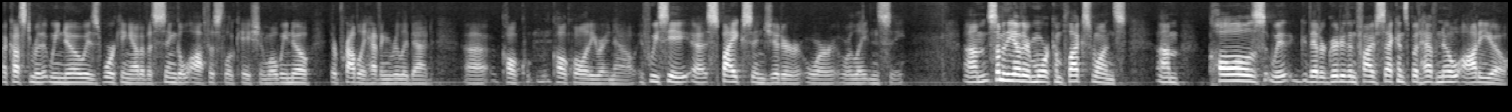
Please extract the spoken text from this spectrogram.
a customer that we know is working out of a single office location, well, we know they're probably having really bad uh, call, call quality right now. If we see uh, spikes in jitter or, or latency. Um, some of the other more complex ones, um, calls with, that are greater than five seconds but have no audio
